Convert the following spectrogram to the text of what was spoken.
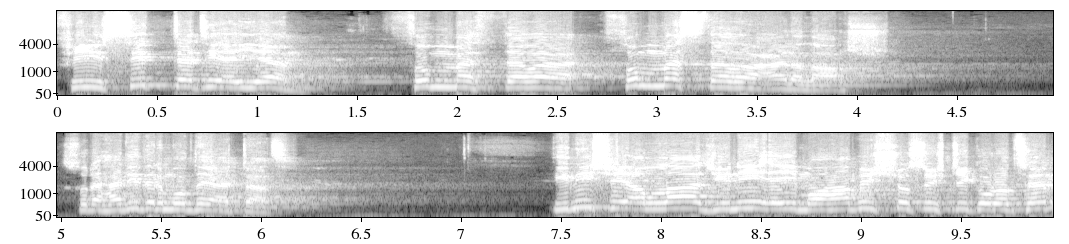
ফি মধ্যে আছে। তিনি সে আল্লাহ যিনি এই মহাবিশ্ব সৃষ্টি করেছেন,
